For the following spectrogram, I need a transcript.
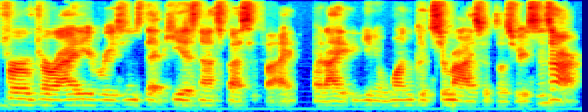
for a variety of reasons that he has not specified. But I, you know, one could surmise what those reasons are.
